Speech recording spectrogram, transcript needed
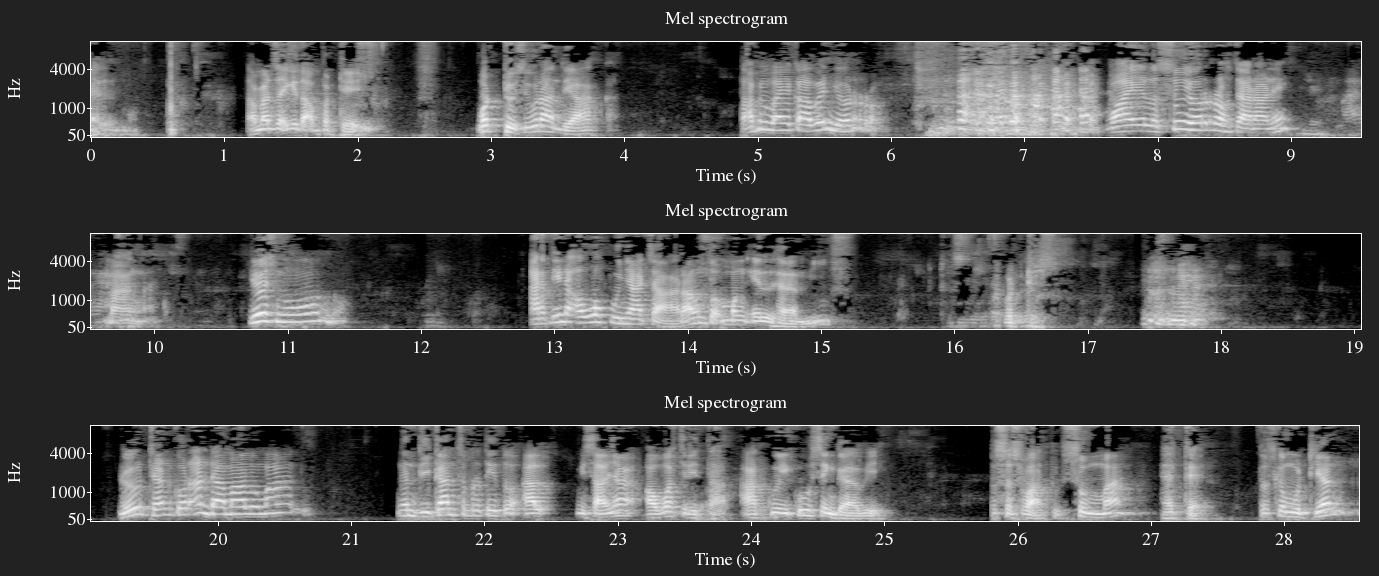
ilmu. Taman saya tak bedhei. Wedhus iku ora akal. Tapi wae kawin ya roh. wae lesu ya roh carane mangan. Ya wis ngono. Artinya Allah punya cara untuk mengilhami wedhus. Loh, dan Quran tidak malu-malu. Ngendikan seperti itu. Al, misalnya Allah cerita, aku iku sing gawe sesuatu, summa hada. Terus kemudian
